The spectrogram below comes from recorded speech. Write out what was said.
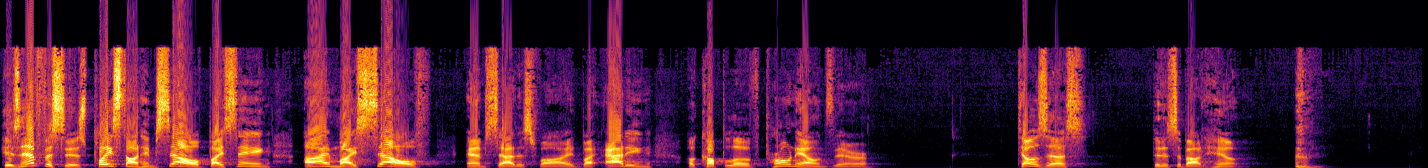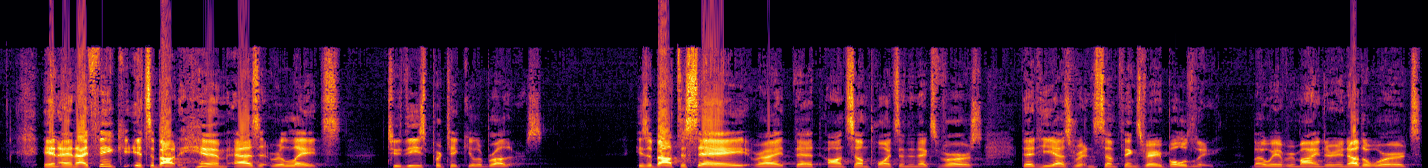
His emphasis placed on himself by saying, I myself am satisfied, by adding a couple of pronouns there, tells us that it's about him. and, and I think it's about him as it relates to these particular brothers. He's about to say, right, that on some points in the next verse, that he has written some things very boldly by way of reminder. In other words,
